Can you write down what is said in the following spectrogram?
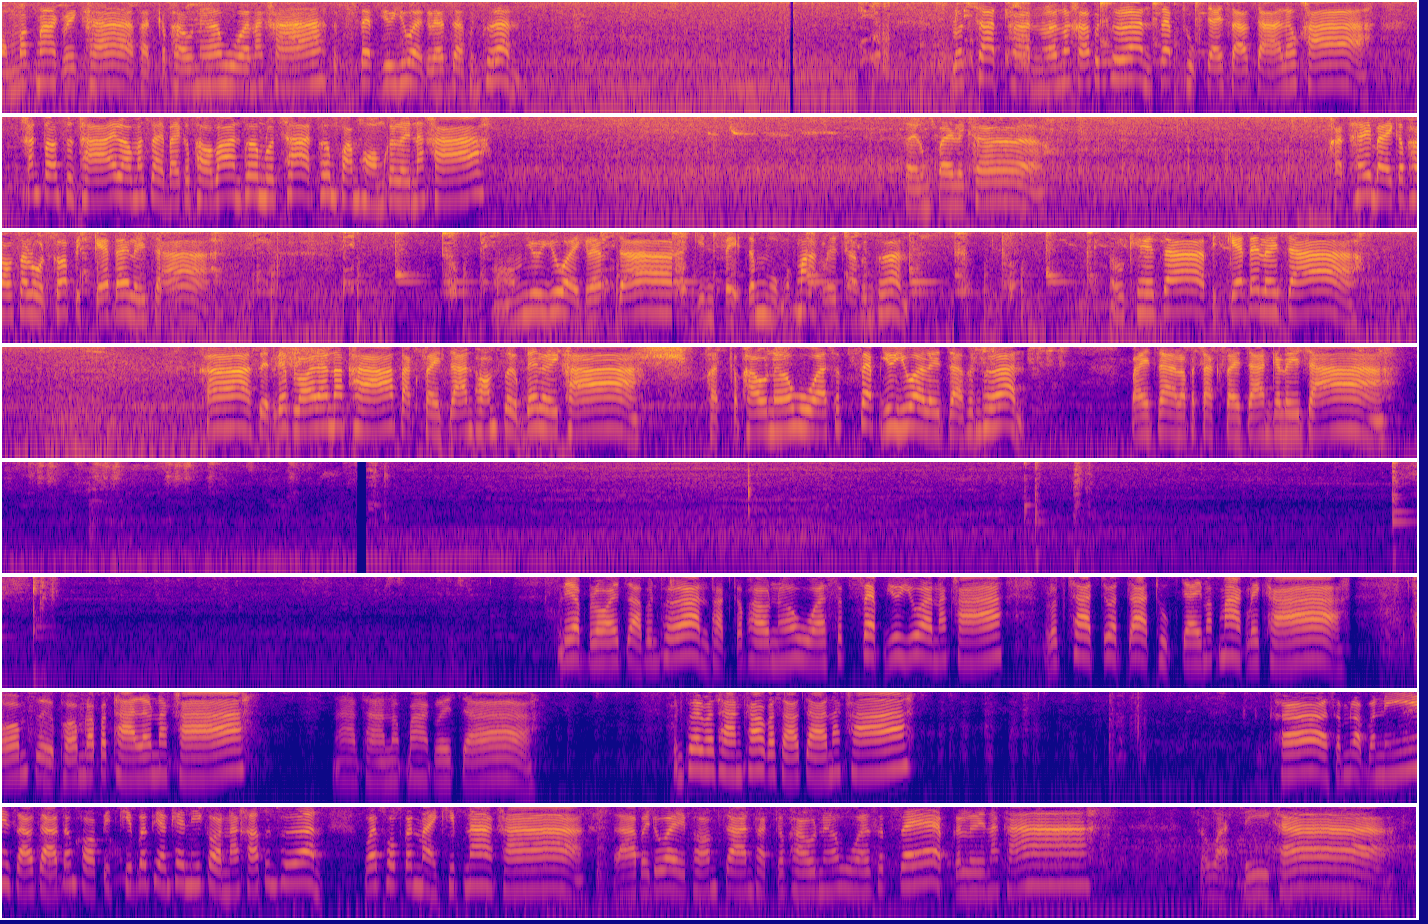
อมมาก ๆ เลยค่ะ ผัดกะเพราเนื้อวัวนะคะแซ่บๆยั่วๆกันแล้วจ้ะเพื่อนๆรสชาติผ่านแล้วนะคะ เพื่อนๆแซ่บถูกใจสาวจ๋าแล้วค่ะ ขั้นตอนสุดท้ายเรามาใส่ใบกะเพราบ้านเพิ่มรสชาติเพิ่มความหอมกันเลยนะคะ ใส่ลงไปเลยค่ะ ผัดให้ใบกะเพราสลดก็ปิดแก๊สได้เลยจ้า หอมยุ่ยๆอีกแล้วจ้า กินเตะจมูกมากๆเลยจ้าเพื่อนๆ โอเคจ้า ปิดแก๊สได้เลยจ้า ค่ะ เสร็จเรียบร้อยแล้วนะคะ ตักใส่จานพร้อมเสิร์ฟได้เลยค่ะ ผัดกะเพราเนื้อวัวแซ่บๆ ยั่วๆ เลยจ้าเพื่อนๆ ไปจ้า เราไปตักใส่จานกันเลยจ้า เรียบร้อยจ้ะเพื่อนๆ ผัดกะเพราเนื้อวัวแซ่บๆยั่วๆนะคะ รสชาติจวดจ้าถูกใจมากๆเลยค่ะ พร้อมเสิร์ฟพร้อมรับประทานแล้วนะคะ น่าทานมากๆเลยจ้า เพื่อนๆมาทานข้าวกับสาวจ๋านะคะค่ะสำหรับวันนี้สาวจ๋าต้องขอปิดคลิปไว้เพียงแค่นี้ก่อนนะคะเพื่อนๆ ไว้พบกันใหม่คลิปหน้าค่ะ ลาไปด้วยพร้อมจานผัดกะเพราเนื้อวัวแซ่บๆกันเลยนะคะ สวัสดีค่ะ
